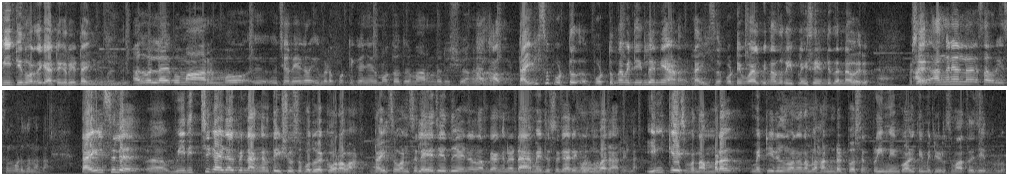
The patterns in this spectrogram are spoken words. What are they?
വി ടി എന്ന് പറഞ്ഞ കാറ്റഗറി ടൈലുകൾ അതുമല്ല ഇപ്പൊ മാറുമ്പോ ചെറിയ ഇവിടെ പൊട്ടിക്കഴിഞ്ഞാൽ മൊത്തത്തിൽ മാറേണ്ട ഒരു ഇഷ്യൂ അങ്ങനെ ടൈൽസ് പൊട്ട് പൊട്ടുന്ന മെറ്റീരിയൽ തന്നെയാണ്. ടൈൽസ് പൊട്ടിപ്പോയാൽ പിന്നെ അത് റീപ്ലേസ് ചെയ്യേണ്ടി തന്നെ വരും. പക്ഷെ അങ്ങനെയുള്ള സർവീസും കൊടുക്കുന്നുണ്ടോ? ടൈൽസിൽ വിരിച്ചു കഴിഞ്ഞാൽ പിന്നെ അങ്ങനത്തെ ഇഷ്യൂസ് പൊതുവെ കുറവാണ്. ടൈൽസ് വൺസ് ലേ ചെയ്ത് കഴിഞ്ഞാൽ നമുക്ക് അങ്ങനെ ഡാമേജസ് കാര്യങ്ങളൊന്നും വരാറില്ല. ഇൻ കേസ് ഇപ്പൊ നമ്മുടെ മെറ്റീരിയൽ എന്ന് പറഞ്ഞാൽ നമ്മൾ hundred percent premium quality materials മാത്രമേ ചെയ്യുന്നുള്ളൂ.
